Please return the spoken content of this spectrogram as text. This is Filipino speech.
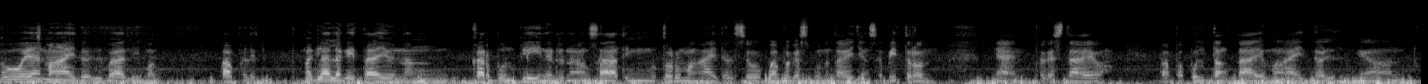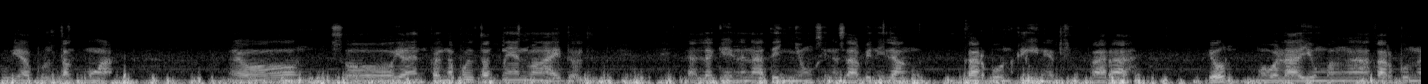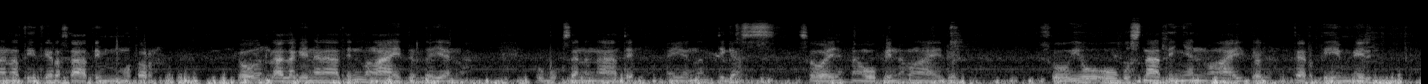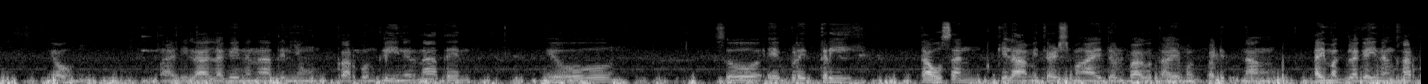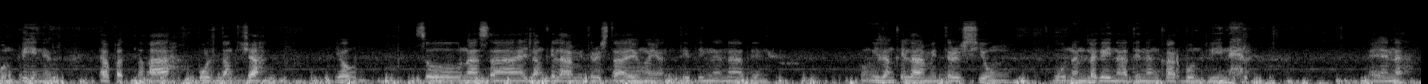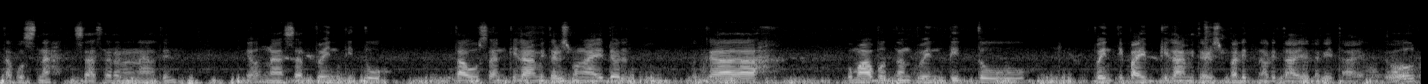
So ayan mga idol, bali magpapalit. Maglalagay tayo ng carbon cleaner na sa ating motor mga idol. So papagas muna tayo dyan sa Bitron. Yan, pagas tayo. Papapultang tayo mga idol. Yan, kuya, pultang mo nga. Ayun. So yan, pag napultang na yan mga idol, lalagyan na natin yung sinasabi nilang carbon cleaner para yun, mawala yung mga carbon na natitira sa ating motor. Yun, lalagay na natin mga idol. Ayan na. Bubuksan na natin. Ayan na, tigas. So ayan, na-open na mga idol. So iuubos natin yan mga idol. 30 ml. Yun. Bali lalagay na natin yung carbon cleaner natin. Yun. So every 3,000 kilometers mga idol bago tayo magpalit ng ay maglagay ng carbon cleaner dapat naka full tank siya. Yun. So nasa ilang kilometers tayo ngayon. Titingnan natin kung ilang kilometers yung unang lagay natin ng carbon cleaner ayan na. Tapos na. Sasara na natin. Yun. Nasa 22,000 kilometers mga idol. Pagka umabot ng 22 25 kilometers balik na ulit tayo lagay tayo yun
